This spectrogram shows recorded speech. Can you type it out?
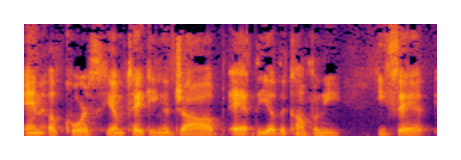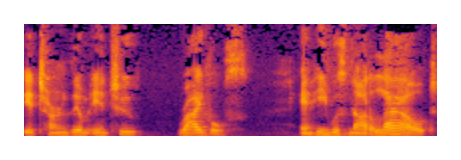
And of course, him taking a job at the other company, he said it turned them into rivals. And he was not allowed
